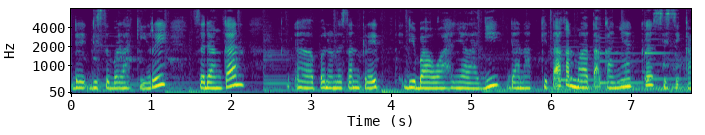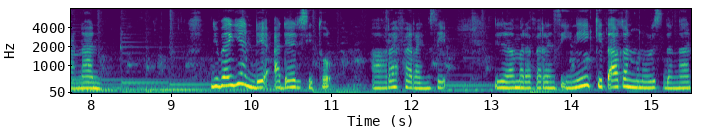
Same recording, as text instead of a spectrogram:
di, di sebelah kiri sedangkan uh, penulisan kredit di bawahnya lagi dan kita akan meletakkannya ke sisi kanan. Di bagian D ada di situ uh, referensi di dalam referensi ini, kita akan menulis dengan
